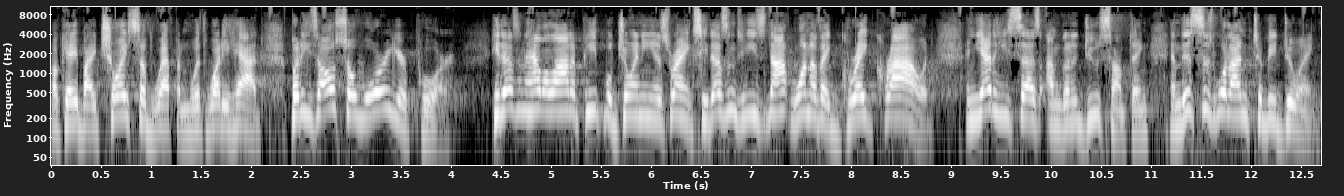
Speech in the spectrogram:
okay, by choice of weapon with what he had. But he's also warrior poor. He doesn't have a lot of people joining his ranks. He doesn't, he's not one of a great crowd. And yet he says, I'm going to do something, and this is what I'm to be doing.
